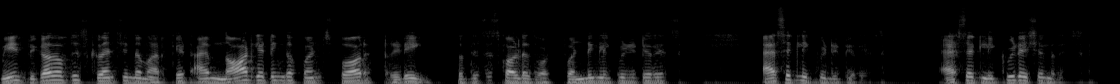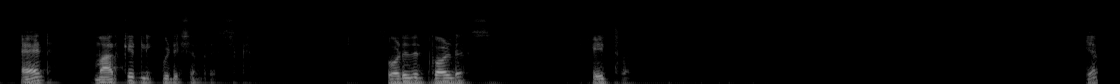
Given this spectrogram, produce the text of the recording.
means because of this crunch in the market I am not getting the funds for trading so this is called as what funding liquidity risk asset liquidity risk asset liquidation risk and market liquidation risk. So what is it called as? Eighth one. Yeah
